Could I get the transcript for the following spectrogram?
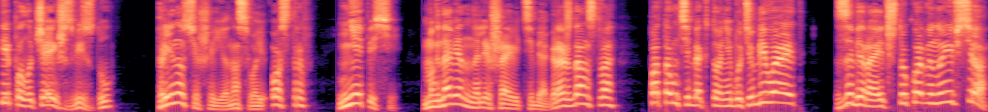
Ты получаешь звезду, приносишь ее на свой остров, неписи мгновенно лишают тебя гражданства, потом тебя кто-нибудь убивает, забирает штуковину и все.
